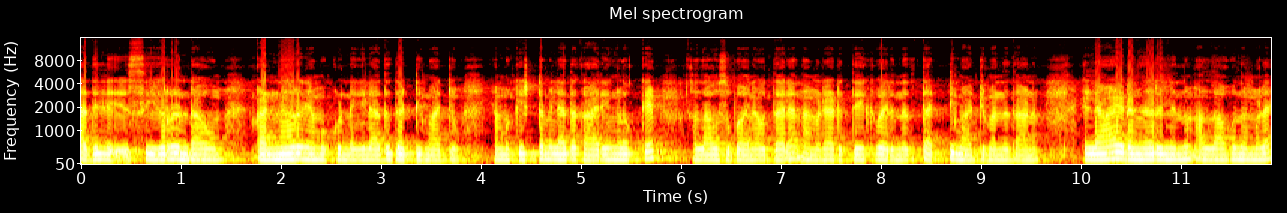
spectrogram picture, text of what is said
അതിൽ സീറുണ്ടാവും കണ്ണേറ് നമുക്കുണ്ടെങ്കിൽ അത് തട്ടിമാറ്റും. നമുക്ക് ഇഷ്ടമില്ലാത്ത കാര്യങ്ങളൊക്കെ അള്ളാഹു സുബാനവത്താല നമ്മുടെ അടുത്തേക്ക് വരുന്നത് തട്ടിമാറ്റുമെന്നതാണ്. എല്ലാ ഇടങ്ങേറിൽ നിന്നും അള്ളാഹു നമ്മളെ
